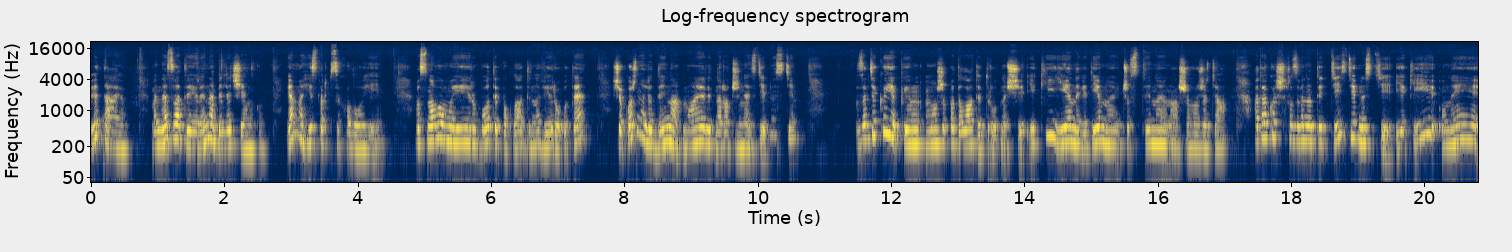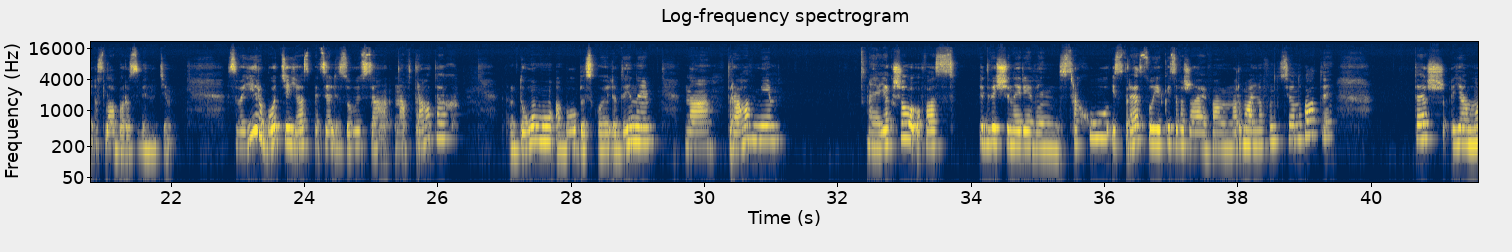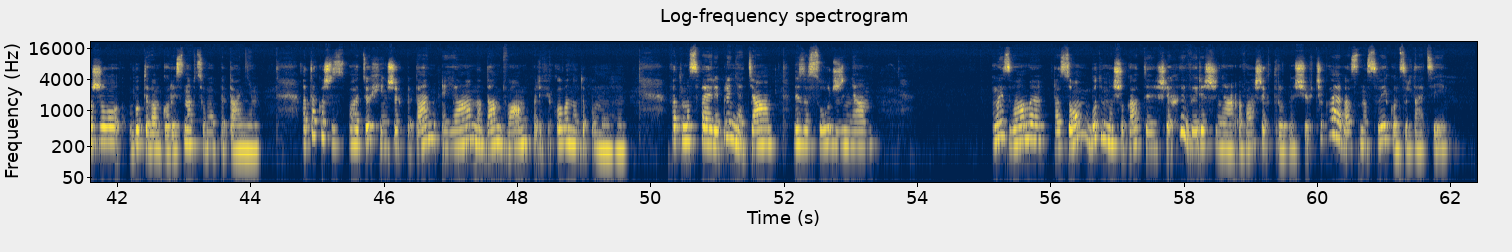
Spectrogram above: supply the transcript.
Вітаю! Мене звати Ірина Біляченко. Я магістр психології. В основу моєї роботи покладено віру у те, що кожна людина має від народження здібності, завдяки яким може подолати труднощі, які є невід'ємною частиною нашого життя, а також розвинути ті здібності, які у неї слабо розвинуті. В своїй роботі я спеціалізуюся на втратах дому або близької людини, на травмі. Е, Якщо у вас підвищений рівень страху і стресу, який заважає вам нормально функціонувати, теж я можу бути вам корисна в цьому питанні. А також з багатьох інших питань я надам вам кваліфіковану допомогу в атмосфері прийняття, незасудження. Ми з вами разом будемо шукати шляхи вирішення ваших труднощів. Чекаю вас на своїй консультації.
